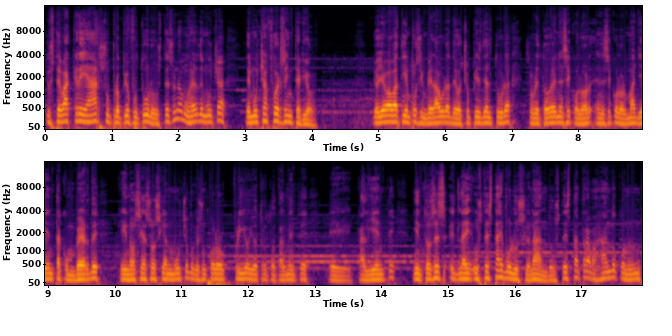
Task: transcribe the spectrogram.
Que usted va a crear su propio futuro. Usted es una mujer de mucha, de mucha fuerza interior. Yo llevaba tiempo sin ver auras de 8 pies de altura, sobre todo en ese color, en ese color magenta con verde, que no se asocian mucho porque es un color frío y otro totalmente eh, caliente. Y entonces eh, usted está evolucionando, usted está trabajando con, un,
